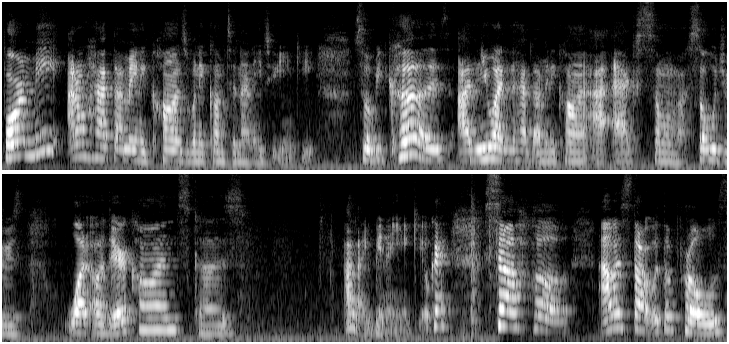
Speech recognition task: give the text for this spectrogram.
For me, I don't have that many cons when it comes to 92 Yankee. So because I knew I didn't have that many cons, I asked some of my soldiers what are their cons. Because like being a Yankee, okay? So, I'm gonna start with the pros.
